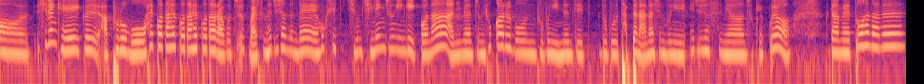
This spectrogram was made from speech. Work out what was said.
어, 실행 계획을 앞으로 뭐 할 거다 할 거다 할 거다라고 쭉 말씀해 주셨는데 혹시 지금 진행 중인 게 있거나 아니면 좀 효과를 본 부분이 있는지 누구 답변 안 하신 분이 해 주셨으면 좋겠고요. 그 다음에 또 하나는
